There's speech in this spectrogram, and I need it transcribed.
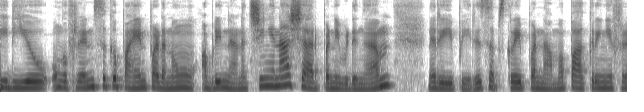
வீடியோ உங்கள் ஃப்ரெண்ட்ஸுக்கு பயன்படணும் அப்படின்னு நினச்சிங்கன்னா ஷேர் பண்ணி விடுங்க. நிறைய பேர் சப்ஸ்கிரைப் பண்ணாமல் பார்க்குறீங்க ஃப்ரெண்ட்ஸ்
